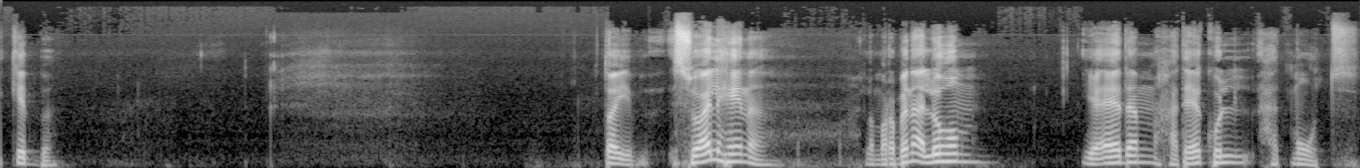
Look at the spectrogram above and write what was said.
الكذبة. طيب السؤال هنا لما ربنا قال لهم يا آدم هتاكل هتموت.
